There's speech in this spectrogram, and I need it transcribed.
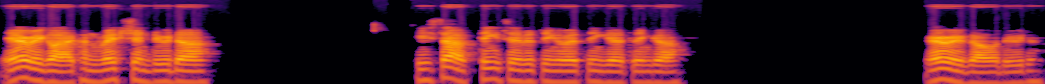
There we go, that conviction, dude. He still thinks everything, everything, everything. Uh, there we go, dude.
